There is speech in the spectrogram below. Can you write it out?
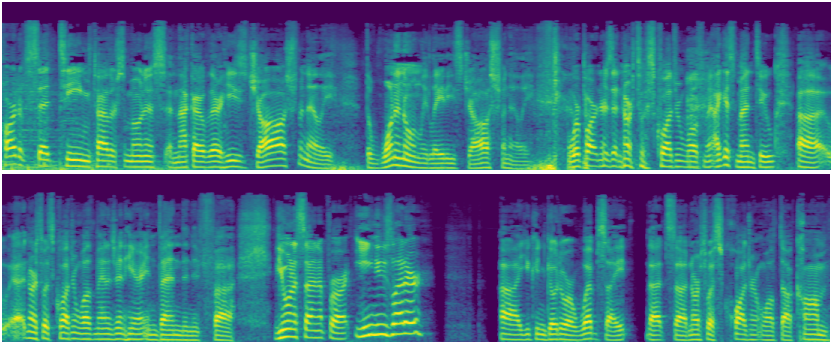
part of said team, Tyler Simonis, and that guy over there, he's Josh Finelli the one and only ladies, Josh Finelli. We're partners at Northwest Quadrant Wealth. Man- I guess men too. Uh, Northwest Quadrant Wealth Management here in Bend. And if uh, if you want to sign up for our e-newsletter, uh, you can go to our website. That's uh, northwestquadrantwealth.com.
